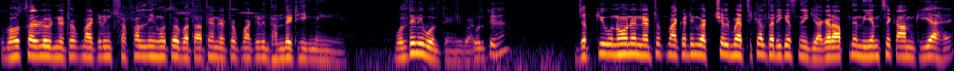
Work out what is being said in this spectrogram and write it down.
तो बहुत सारे लोग नेटवर्क मार्केटिंग सफल नहीं होते और बताते हैं नेटवर्क मार्केटिंग धंधे ठीक नहीं है। बोलते नहीं बोलते हैं ये बात? बोलते हैं। जबकि उन्होंने नेटवर्क मार्केटिंग को एक्चुअल में एथिकल तरीके से नहीं किया। अगर आपने नियम से काम किया है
